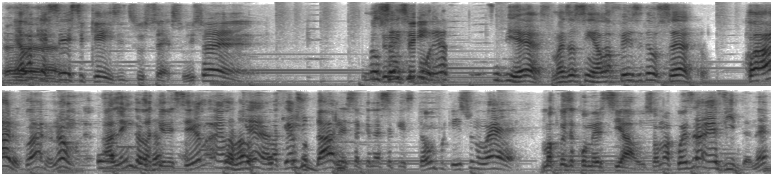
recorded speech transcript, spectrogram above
É... Ela quer ser esse case de sucesso. Isso é. Não isso sei não se tem... por esse viés, mas assim, ela fez e deu certo. Claro, claro. Não, além dela querer ser, ela, ela, quer, ela quer ajudar nessa, nessa questão, porque isso não é uma coisa comercial, isso é uma coisa, é vida, né?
